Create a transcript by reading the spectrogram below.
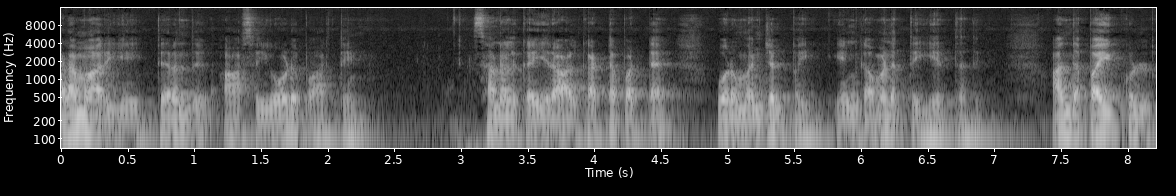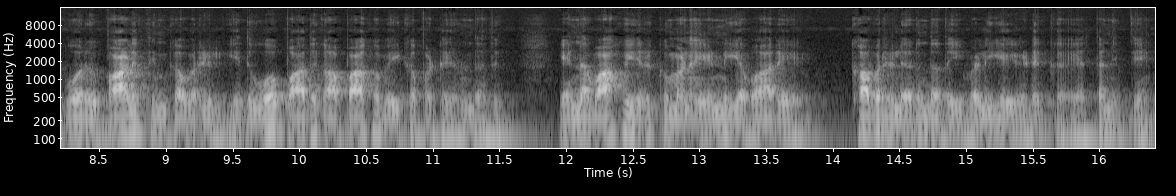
அலமாரியை திறந்து ஆசையோடு பார்த்தேன். சணல் கயிறால் கட்டப்பட்ட ஒரு மஞ்சள் பை என் கவனத்தை ஈர்த்தது. அந்த பைக்குள் ஒரு பாலித்தீன் கவரில் எதுவோ பாதுகாப்பாக வைக்கப்பட்டு இருந்தது என்னவாக இருக்குமென எண்ணியவாறே கவரில் இருந்ததை வெளியே எடுக்க எத்தனித்தேன்.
